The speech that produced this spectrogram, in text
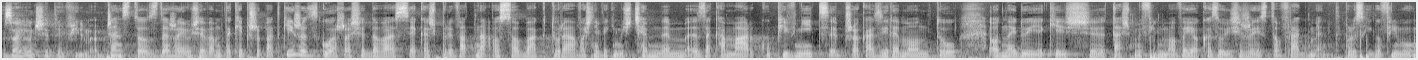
zająć się tym filmem. Często zdarzają się Wam takie przypadki, że zgłasza się do Was jakaś prywatna osoba, która właśnie w jakimś ciemnym zakamarku, piwnicy przy okazji remontu odnajduje jakieś taśmy filmowe i okazuje się, że jest to fragment polskiego filmu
